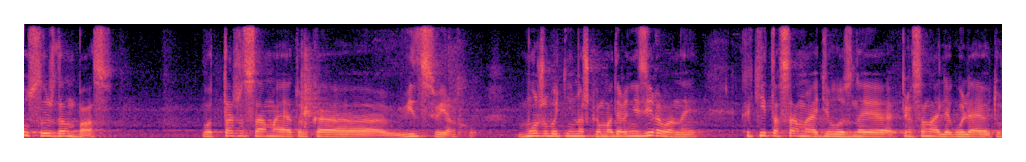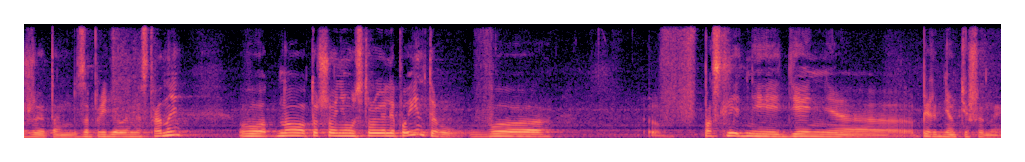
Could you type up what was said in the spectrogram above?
«Услышь Донбасс». Вот та же самая, только вид сверху. Может быть, немножко модернизированный. Какие-то самые одиозные персонали гуляют уже там за пределами страны. Вот. Но то, что они устроили по Интеру в, в последний день э, перед Днем тишины,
